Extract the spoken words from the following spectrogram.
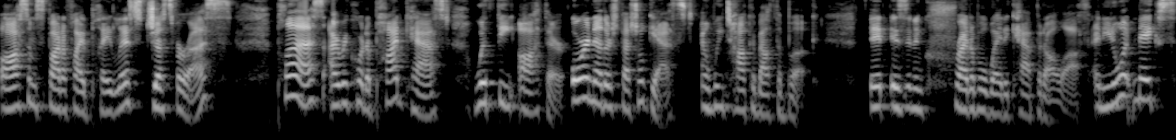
awesome Spotify playlists just for us. Plus, I record a podcast with the author or another special guest, and we talk about the book. It is an incredible way to cap it all off. And you know what makes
